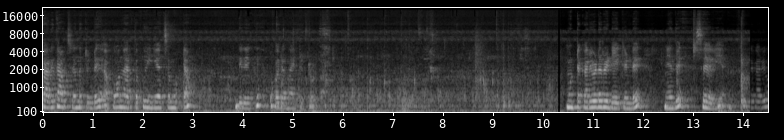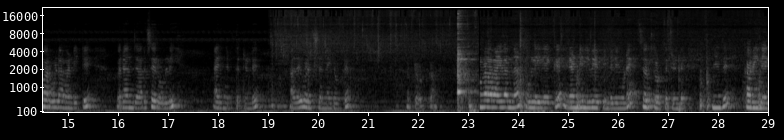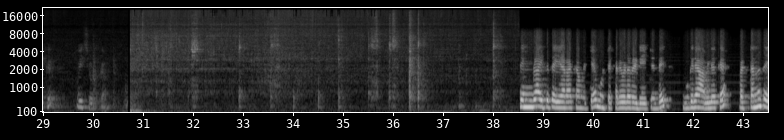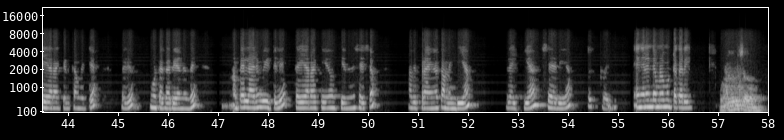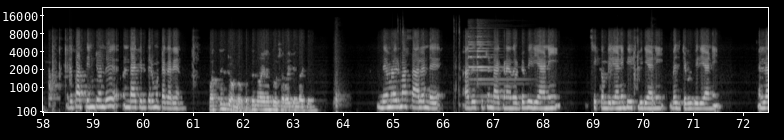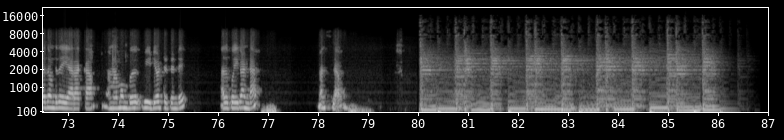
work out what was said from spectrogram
കറി തിളച്ച് വന്നിട്ടുണ്ട്. അപ്പോൾ നേരത്തെ പുഴുങ്ങി വെച്ച മുട്ട ഇതിലേക്ക് ഓരോന്നായിട്ട് ഇട്ട് കൊടുക്കാം. മുട്ടക്കറി ഇവിടെ റെഡി ആയിട്ടുണ്ട്. ഇനി ഇത് സേവ് ചെയ്യാം. മുട്ടക്കറി വറവിടാൻ വേണ്ടിയിട്ട് ഒരു അഞ്ചാറ് ചെറുള്ളി അരിഞ്ഞെടുത്തിട്ടുണ്ട്. അത് വെളിച്ചെണ്ണയിലോട്ട് ഇട്ട് കൊടുക്കാം. കളറായി വന്ന ഉള്ളിയിലേക്ക് രണ്ടില്ലി വേപ്പിന്റെ കൂടെ ചേർത്ത് കൊടുത്തിട്ടുണ്ട്. ഇനി ഇത് കറിയിലേക്ക് ഒഴിച്ചു കൊടുക്കാം. സിമ്പിളായിട്ട് തയ്യാറാക്കാൻ പറ്റിയ മുട്ടക്കറി ഇവിടെ റെഡി ആയിട്ടുണ്ട്. നമുക്ക് രാവിലെയൊക്കെ പെട്ടെന്ന് തയ്യാറാക്കി എടുക്കാൻ പറ്റിയ ഒരു മുട്ടക്കറിയാണിത്. അപ്പൊ എല്ലാരും വീട്ടിൽ തയ്യാറാക്കി നോക്കിയതിനു ശേഷം അഭിപ്രായങ്ങൾ കമന്റ് ചെയ്യാം. ലൈക്ക് ചെയ്യാം ഷെയർ ചെയ്യാം സബ്സ്ക്രൈബ് ചെയ്യാം. എങ്ങനെയുണ്ട് നമ്മളെ മുട്ടക്കറി? ഇത് പത്ത് മിനിറ്റ് കൊണ്ട് ഉണ്ടാക്കിയെടുത്തൊരു മുട്ടക്കറിയാണ്. പത്ത് മിനിറ്റ് ഉണ്ടോ? പത്ത് മിനിറ്റ് ഉഷാറാക്കി ഇത് നമ്മളൊരു മസാല ഉണ്ട് അത് വെച്ചിട്ട് തൊട്ട് biryani chicken biryani beef biryani vegetable biryani. എല്ലാം അതുകൊണ്ട് തയ്യാറാക്കാം. നമ്മൾ മുമ്പ് വീഡിയോ ഇട്ടിട്ടുണ്ട്. അത് പോയി കണ്ട മനസ്സിലാവും.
